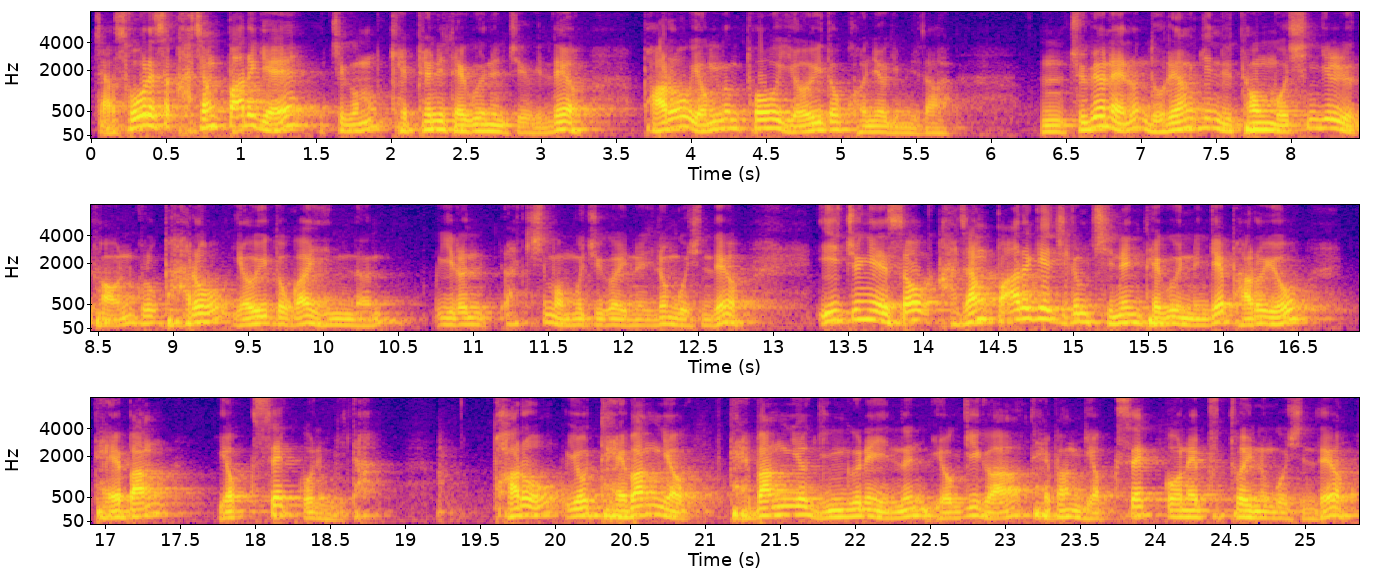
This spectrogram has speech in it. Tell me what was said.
자, 서울에서 가장 빠르게 지금 개편이 되고 있는 지역인데요. 바로 영등포 여의도 권역입니다. 음, 주변에는 노량진 뉴타운, 뭐 신길 뉴타운, 그리고 바로 여의도가 있는 이런 핵심 업무지가 있는 이런 곳인데요. 이 중에서 가장 빠르게 지금 진행되고 있는 게 바로 요 대방 역세권입니다. 바로 요 대방역, 대방역 인근에 있는 여기가 대방 역세권에 붙어 있는 곳인데요.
